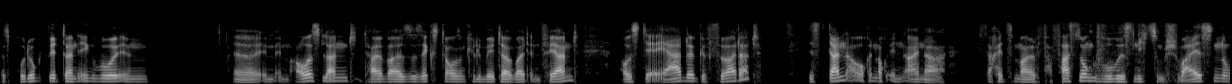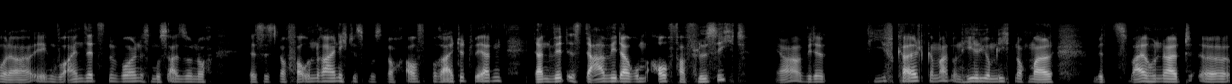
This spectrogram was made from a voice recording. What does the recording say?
das Produkt wird dann irgendwo in, äh, im, im Ausland, teilweise 6000 Kilometer weit entfernt, aus der Erde gefördert, ist dann auch noch in einer ich sage jetzt mal, Verfassung, wo wir es nicht zum Schweißen oder irgendwo einsetzen wollen. Es muss also noch, es ist noch verunreinigt, es muss noch aufbereitet werden. Dann wird es da wiederum auch verflüssigt, ja, wieder tiefkalt gemacht und Helium liegt nochmal mit 200 äh,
